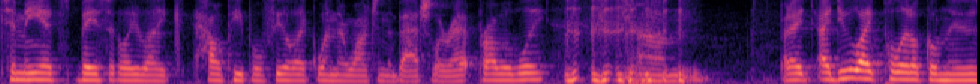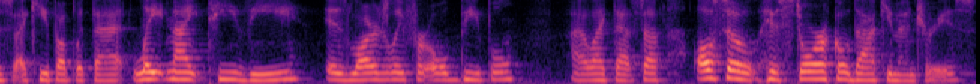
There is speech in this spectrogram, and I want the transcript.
to me, it's basically like how people feel like when they're watching The Bachelorette, probably. um, but I, I do like political news. I keep up with that. Late night TV is largely for old people. I like that stuff. Also, historical documentaries.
